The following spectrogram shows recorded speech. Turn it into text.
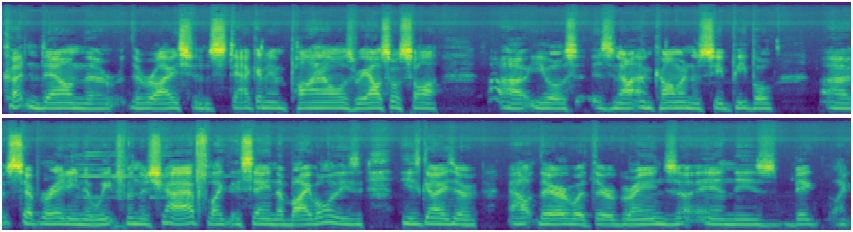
cutting down the the rice and stacking in piles. We also saw, uh, you know, it's- not uncommon to see people uh, separating the wheat from the chaff, like they say in the Bible. These these guys are out there with their grains uh, in these big like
